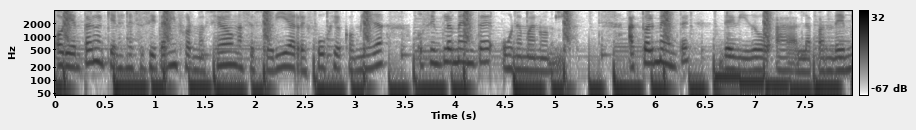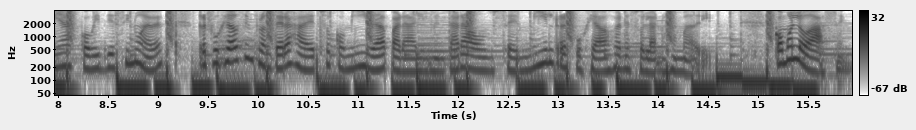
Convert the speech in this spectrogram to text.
orientan a quienes necesitan información, asesoría, refugio, comida o simplemente una mano amiga. Actualmente, debido a la pandemia COVID-19, Refugiados Sin Fronteras ha hecho comida para alimentar a 11.000 refugiados venezolanos en Madrid. ¿Cómo lo hacen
